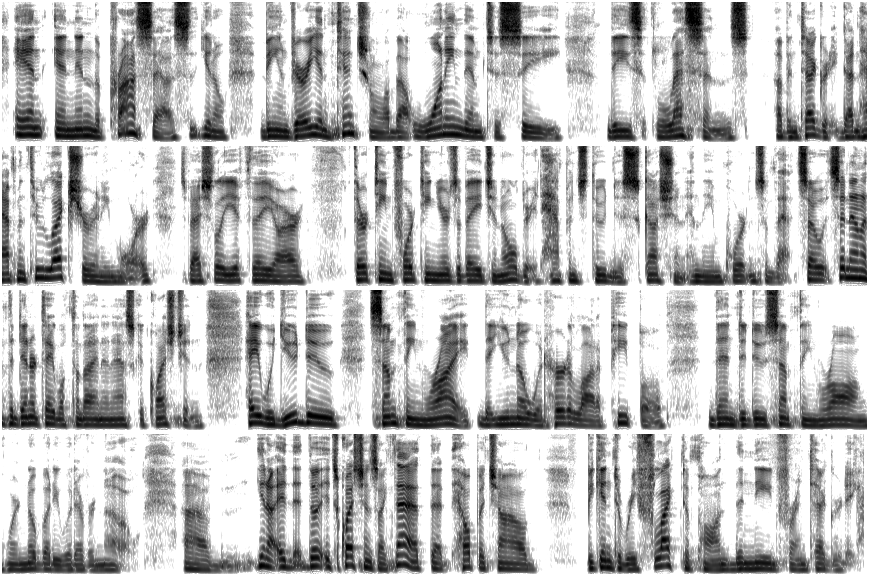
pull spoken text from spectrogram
and and in the process, you know, being very intentional about wanting them to see these lessons of integrity. Doesn't happen through lecture anymore, especially if they are 13, 14 years of age and older. It happens through discussion and the importance of that. So sit down at the dinner table tonight and ask a question. Hey, would you do something right that you know would hurt a lot of people than to do something wrong where nobody would ever know? Um, you know, it, it's questions like that that help a child begin to reflect upon the need for integrity.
